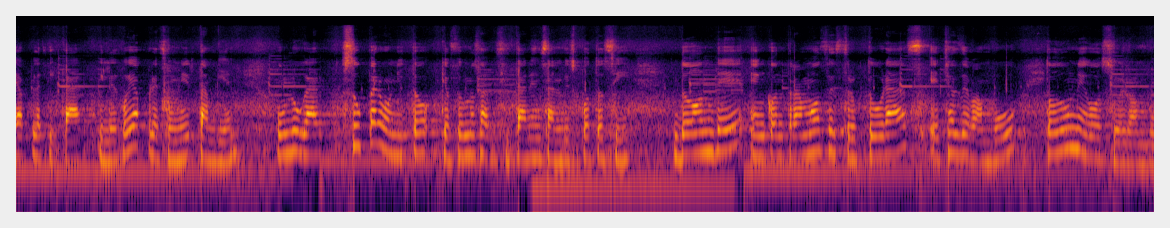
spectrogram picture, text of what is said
a platicar y les voy a presumir también un lugar súper bonito que fuimos a visitar en San Luis Potosí, donde encontramos estructuras hechas de bambú, todo un negocio el bambú.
